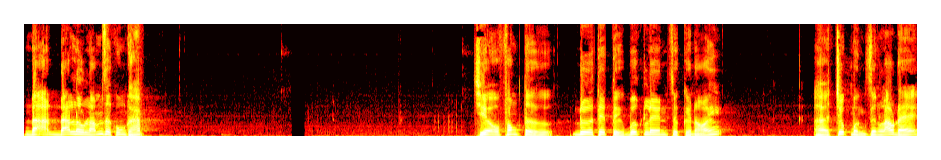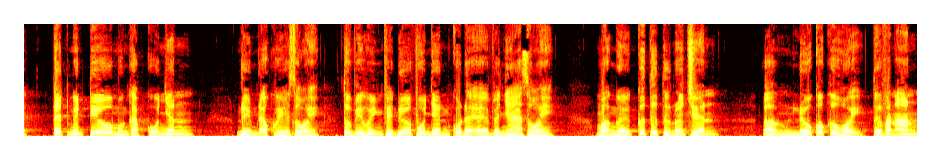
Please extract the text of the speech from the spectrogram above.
đã, đã lâu lắm rồi không gặp. Triệu Phong Tử đưa thê tử bước lên rồi cười nói à, Chúc mừng Dương Lão Đệ. Tết Nguyên Tiêu mừng gặp cố nhân. Đêm đã khuya rồi Tôi vì Huynh phải đưa phu nhân của đệ về nhà rồi. Mọi người cứ từ từ nói chuyện. À, Nếu có cơ hội tới Văn An.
